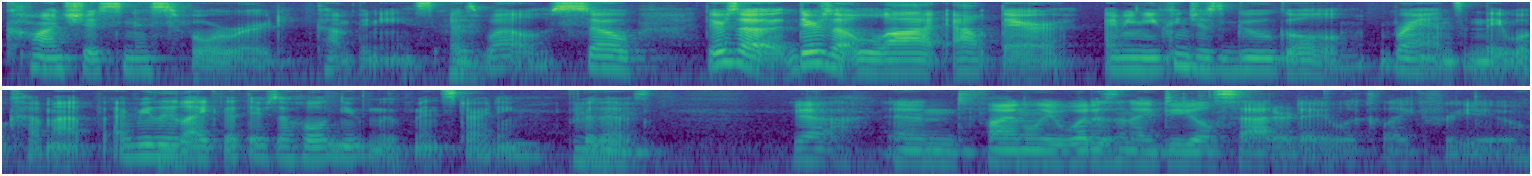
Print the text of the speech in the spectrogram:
consciousness forward companies as hmm. well. So there's a there's a lot out there. I mean, you can just Google brands and they will come up. I really hmm. like that there's a whole new movement starting for hmm. those. Yeah. And finally, what does an ideal Saturday look like for you?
